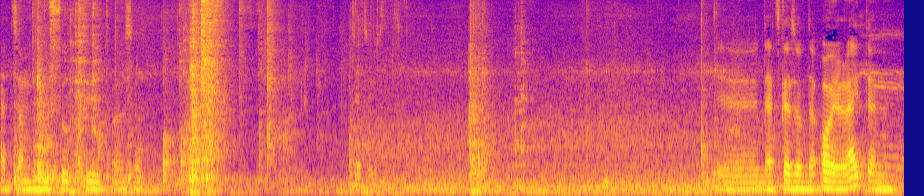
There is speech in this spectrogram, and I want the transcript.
Add some blue soup to it also. Yeah, that's because of the oil, right? And.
